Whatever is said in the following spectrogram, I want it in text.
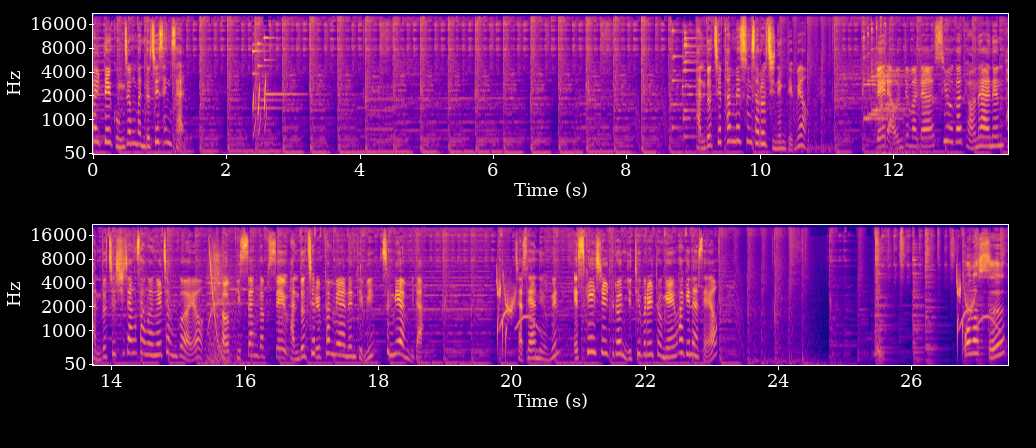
칼대 공정 반도체 생산 반도체 판매 순서로 진행되며 매 라운드마다 수요가 변화하는 반도체 시장 상황을 참고하여 더 비싼 값에 반도체를 판매하는 팀이 승리합니다. 자세한 내용은 SK 실트론 유튜브를 통해 확인하세요. 보너스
